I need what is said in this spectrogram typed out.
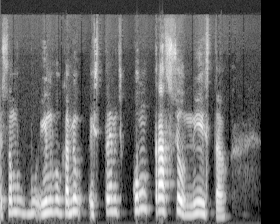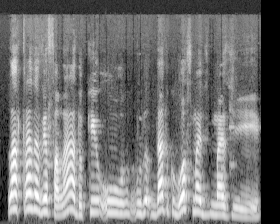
estamos indo por um caminho extremamente contracionista. Lá atrás havia falado que o, o dado que eu gosto mais, mais de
